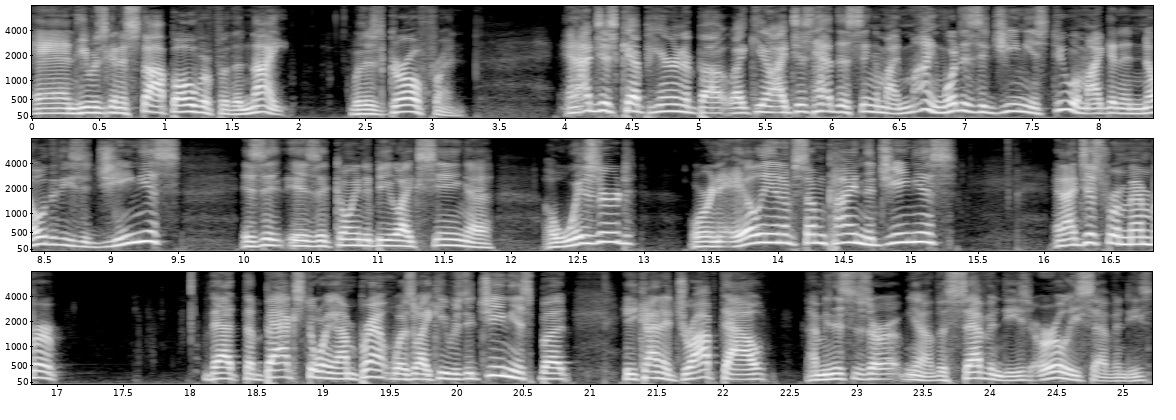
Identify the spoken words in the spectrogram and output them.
and he was going to stop over for the night with his girlfriend. And I just kept hearing about, like, you know, I just had this thing in my mind. What does a genius do? Am I going to know that he's a genius? Is it is it going to be like seeing a, a wizard or an alien of some kind, the genius? And I just remember that the backstory on Brent was like he was a genius, but he kind of dropped out. I mean, this is uh, you know the '70s, early '70s.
